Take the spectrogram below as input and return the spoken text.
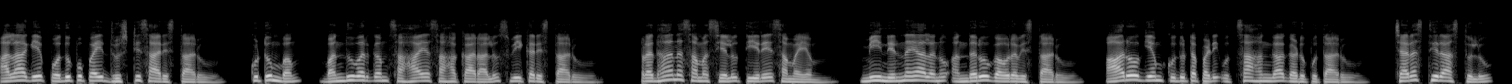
అలాగే పొదుపుపై దృష్టి సారిస్తారు. కుటుంబం బంధువర్గం సహాయ సహకారాలు స్వీకరిస్తారు. ప్రధాన సమస్యలు తీరే సమయం. మీ నిర్ణయాలను అందరూ గౌరవిస్తారు. ఆరోగ్యం కుదుటపడి ఉత్సాహంగా గడుపుతారు. చరస్థిరాస్తులు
